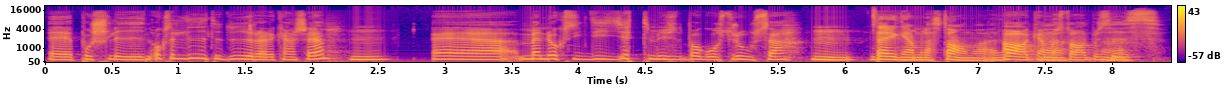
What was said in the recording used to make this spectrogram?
eh, porslin, också lite dyrare kanske. Mm. Eh, men det är också det är jättemysigt att bara gå och strosa. Mm. Där är Gamla stan va? Eller? Ja, Gamla stan, ja. precis. Ja.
